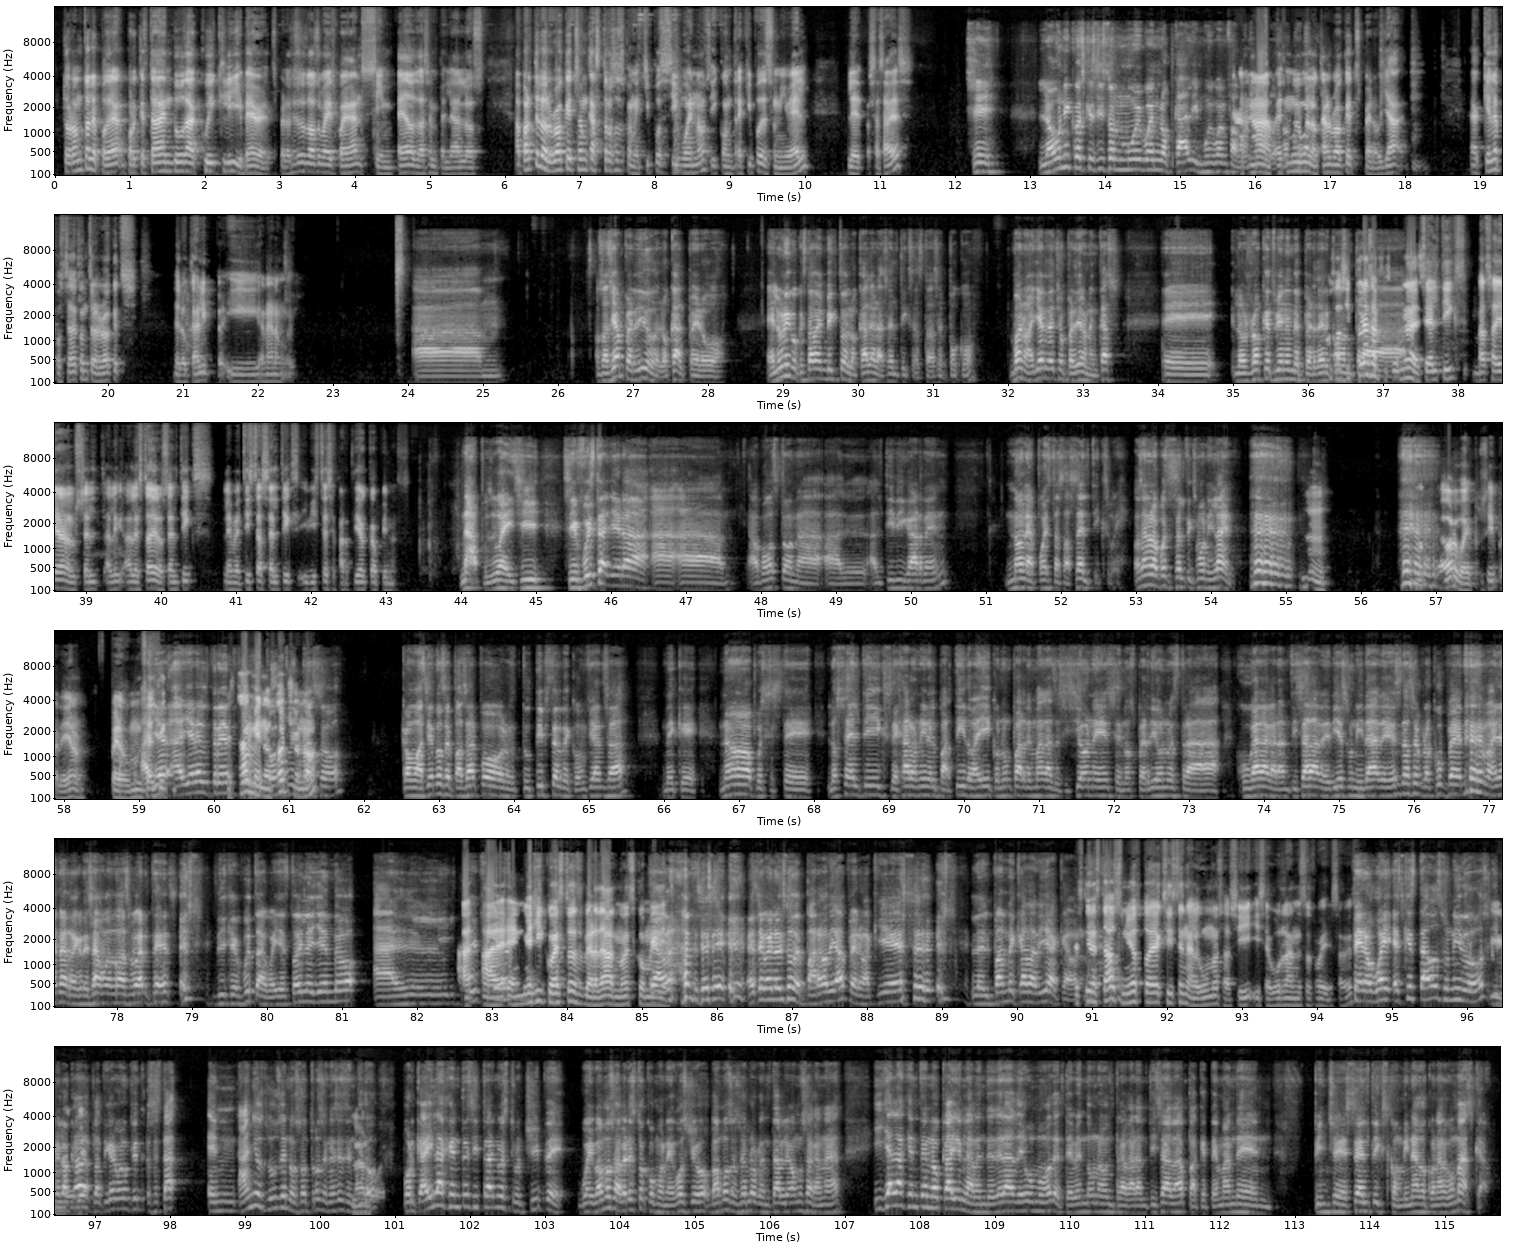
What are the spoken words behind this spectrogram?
Toronto le podría, porque está en duda Quickly y Barrett, pero si esos dos güeyes juegan sin pedos, lo hacen pelear los. Aparte, los Rockets son castrosos con equipos así buenos y contra equipos de su nivel. o sea, ¿sabes? Sí. Lo único es que sí son muy buen local y muy buen favorito. Ah, es muy buen local Rockets, pero ya ¿A quién le apostaste contra Rockets de local y, ganaron, güey? o sea, sí han perdido de local, pero el único que estaba invicto de local era Celtics hasta hace poco. Bueno, ayer de hecho perdieron en casa. Eh, los Rockets vienen de perder contra... Si tú eres aficionado de Celtics, vas a ir al, estadio de los Celtics, le metiste a Celtics y viste ese partido, ¿qué opinas? Nah, pues güey, si, si fuiste ayer a a Boston al, al TD Garden, no le apuestas a Celtics, güey. O sea, no le apuestas a Celtics Money Line. mm. peor, güey, pues sí, perdieron. Pero ayer, ayer, el tren. Está menos 8, ¿no? como haciéndose pasar por tu tipster de confianza, de que, no, pues este, los Celtics dejaron ir el partido ahí con un par de malas decisiones, se nos perdió nuestra jugada garantizada de 10 unidades, no se preocupen, mañana regresamos más fuertes. Dije, puta, güey, estoy leyendo al... en México esto es verdad, no es comedia. sí, sí, ese güey lo hizo de parodia, pero aquí es el pan de cada día, cabrón. Es que en Estados Unidos todavía existen algunos así y se burlan de esos güeyes, ¿sabes? Pero, güey, es que Estados Unidos, y me lo acaba de platicar con un cliente, o sea, está en años luz de nosotros en ese sentido, porque ahí la gente sí trae nuestro chip de, güey, vamos a ver esto como negocio, vamos a hacerlo rentable, vamos a ganar. Y ya la gente no cae en la vendedera de humo de te vendo una ultra garantizada para que te manden pinche Celtics combinado con algo más, cabrón.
